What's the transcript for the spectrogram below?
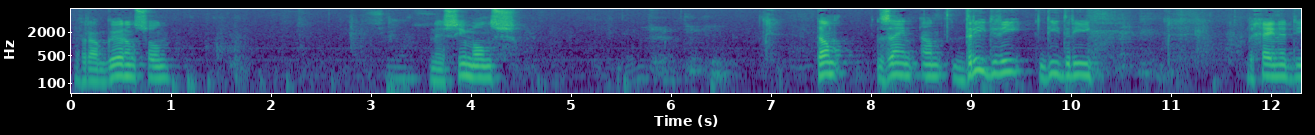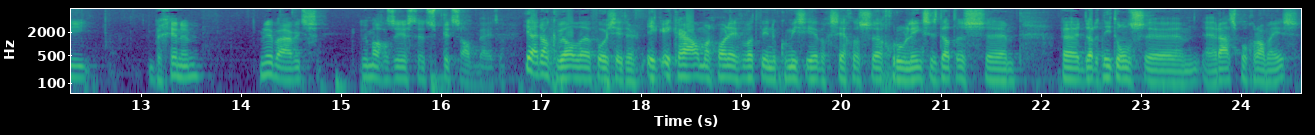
mevrouw Geurensson, meneer Simons. Dan zijn aan drie, drie, die drie, degene die beginnen. Meneer Bawits. U mag als eerste het spits afbijten. Ja, dank u wel, voorzitter. Ik, ik herhaal maar gewoon even wat we in de commissie hebben gezegd als GroenLinks. Is dat, is, dat het niet ons raadsprogramma is.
